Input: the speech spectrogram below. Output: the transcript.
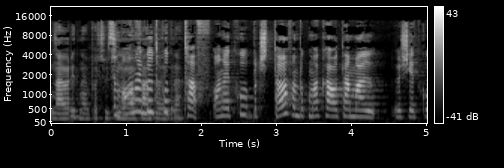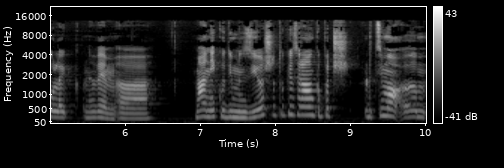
najverjetneje pač Sam večinoma ona je bila tako igra. tough, ona je tako pač tough, ampak ima kao ta mal, veš, je tako, like, ne vem, uh, ima neko dimenzijo še tukaj zraven, ker pač recimo. Um,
